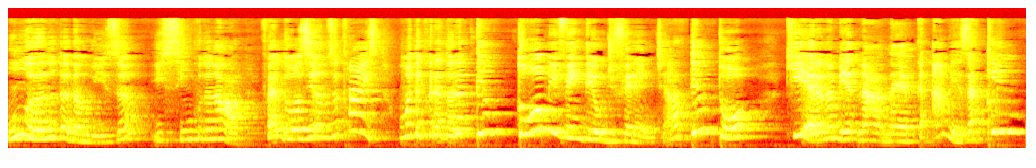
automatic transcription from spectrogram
um ano da Ana Luísa e cinco da Ana Laura. Foi há 12 anos atrás. Uma decoradora tentou me vender o diferente. Ela tentou, que era na, na, na época a mesa clean.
